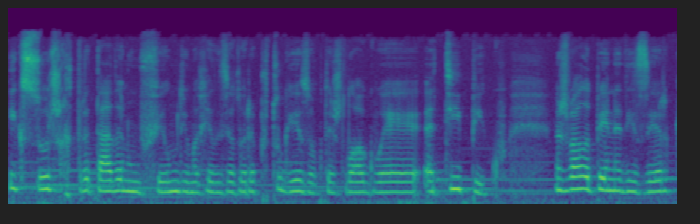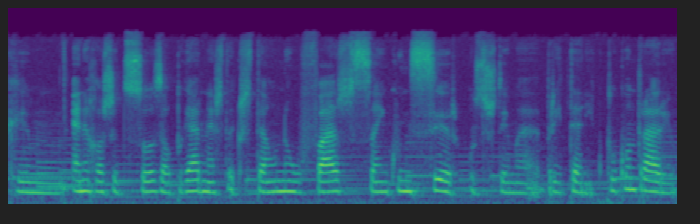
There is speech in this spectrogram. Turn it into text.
e que surge retratada num filme de uma realizadora portuguesa, o que desde logo é atípico. Mas vale a pena dizer que Ana Rocha de Souza, ao pegar nesta questão, não o faz sem conhecer o sistema britânico. Pelo contrário,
